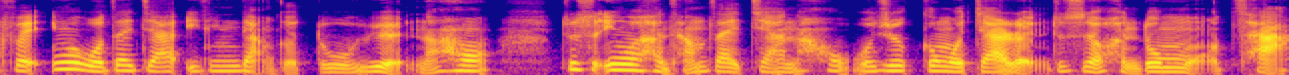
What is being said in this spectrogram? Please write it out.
废，因为我在家已经两个多月，然后就是因为很常在家，然后我就跟我家人就是有很多摩擦，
